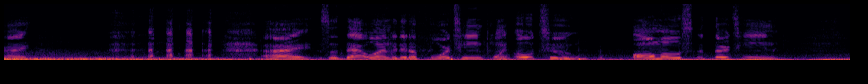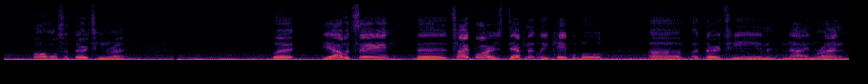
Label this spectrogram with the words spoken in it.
All right. All right. So that one we did a 14.02, almost a 13, almost a 13 run. But yeah, I would say the Type R is definitely capable of a 13.9 run.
